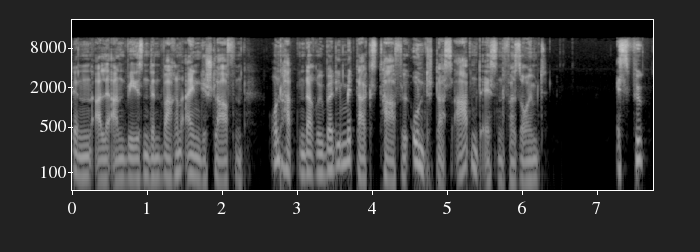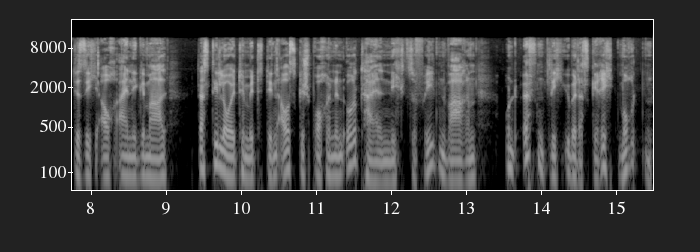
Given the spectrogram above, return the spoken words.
denn alle Anwesenden waren eingeschlafen und hatten darüber die Mittagstafel und das Abendessen versäumt. Es fügte sich auch einigemal, dass die Leute mit den ausgesprochenen Urteilen nicht zufrieden waren und öffentlich über das Gericht murrten.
